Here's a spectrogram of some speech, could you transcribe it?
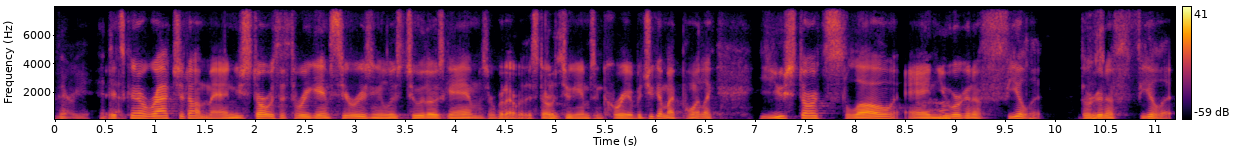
very. Intense. It's gonna ratchet up, man. You start with a three-game series and you lose two of those games, or whatever. They start with two games in Korea, but you get my point. Like, you start slow, and uh-huh. you are gonna feel it. They're gonna feel it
